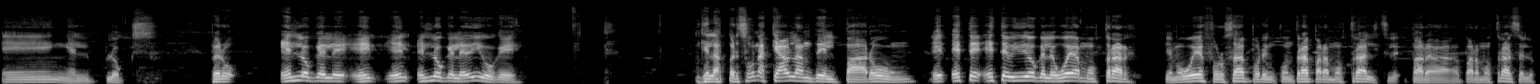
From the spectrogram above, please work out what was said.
en el blogs. Pero es lo que le, es lo que le digo, que que las personas que hablan del parón, e, este, este video que les voy a mostrar, que me voy a esforzar por encontrar para, mostrar, para, para mostrárselo,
